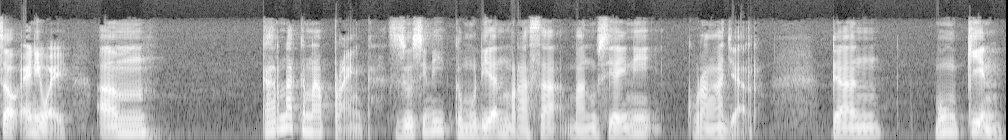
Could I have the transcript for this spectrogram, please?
so anyway, um, karena kena prank, Zeus ini kemudian merasa manusia ini kurang ajar dan mungkin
